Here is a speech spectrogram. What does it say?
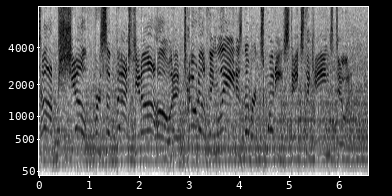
Top shelf for Sebastian Aho, and a two nothing lead as number twenty stakes the Canes to it.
